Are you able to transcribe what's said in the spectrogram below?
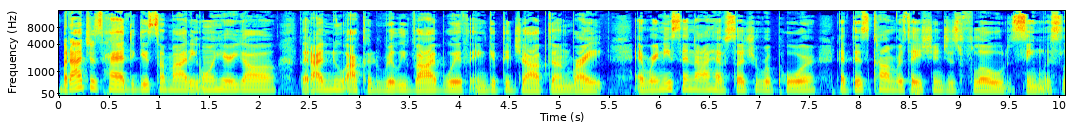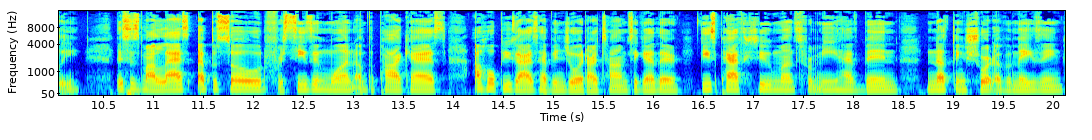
but I just had to get somebody on here, y'all, that I knew I could really vibe with and get the job done right. And Renisa and I have such a rapport that this conversation just flowed seamlessly. This is my last episode for season one of the podcast. I hope you guys have enjoyed our time together. These past few months for me have been nothing short of amazing.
